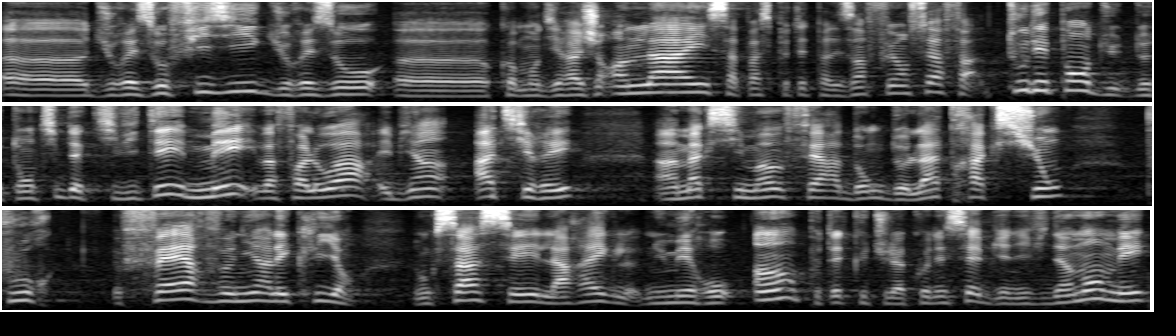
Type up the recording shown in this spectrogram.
euh, du réseau physique, du réseau, euh, comment dirais-je, online, ça passe peut-être par des influenceurs, enfin tout dépend de ton type d'activité, mais il va falloir eh bien, attirer un maximum, faire donc de l'attraction pour faire venir les clients. Donc ça, c'est la règle numéro 1, peut-être que tu la connaissais bien évidemment, mais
